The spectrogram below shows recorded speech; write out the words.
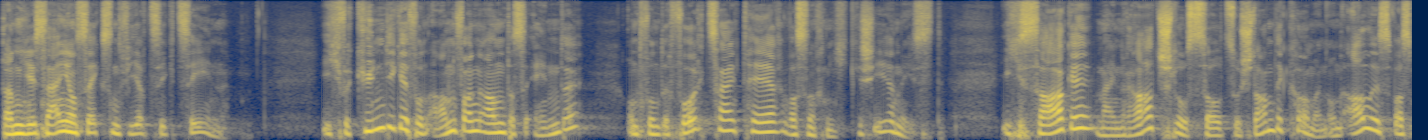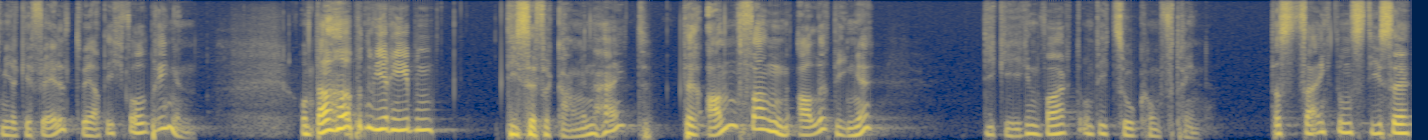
Dann Jesaja 46, 10. Ich verkündige von Anfang an das Ende und von der Vorzeit her, was noch nicht geschehen ist. Ich sage, mein Ratschluss soll zustande kommen und alles, was mir gefällt, werde ich vollbringen. Und da haben wir eben diese Vergangenheit, der Anfang aller Dinge, die Gegenwart und die Zukunft drin. Das zeigt uns diese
